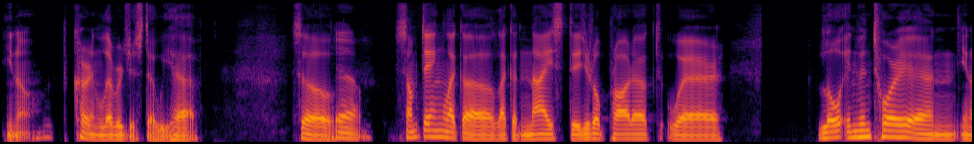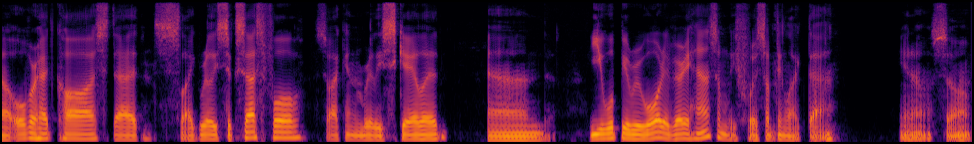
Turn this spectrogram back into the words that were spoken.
you know current leverages that we have. So Yeah. something like a like a nice digital product where low inventory and you know overhead costs that's like really successful so i can really scale it. And you will be rewarded very handsomely for something like that you know so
